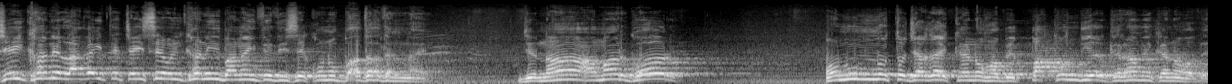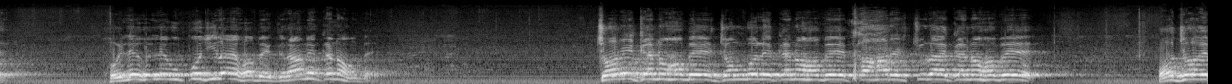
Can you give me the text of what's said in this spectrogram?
যেইখানে লাগাইতে চাইছে ওইখানেই বানাইতে দিছে, কোনো বাধা দেন নাই। যে না, আমার ঘর অনুন্নত জায়গায় কেন হবে? পাকন দিয়ার গ্রামে কেন হবে? হইলে হইলে উপজেলায় হবে, গ্রামে কেন হবে? চরে কেন হবে, জঙ্গলে কেন হবে, পাহাড়ের চূড়ায় কেন হবে, অজয়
